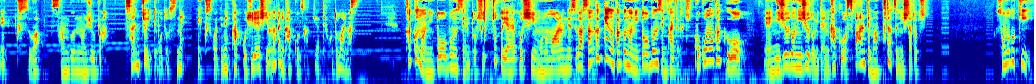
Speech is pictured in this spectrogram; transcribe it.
x は3分の10か。3ちょいってことですね。x こうやってね、カッコ比例式の中にカッコ使ってやっていくこともあります。角の二等分線と比、ちょっとややこしいものもあるんですが、三角形の角の二等分線書いたとき、ここの角を20度20度みたいに角をスパーンって真っ二つにしたとき、その時、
